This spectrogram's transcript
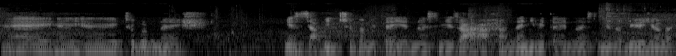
Hej, hej, hej, co blbneš? Mě zabít třeba, mi to je jedno, jestli mě zá... Není mi to jedno, jestli mě zabiješ, ale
